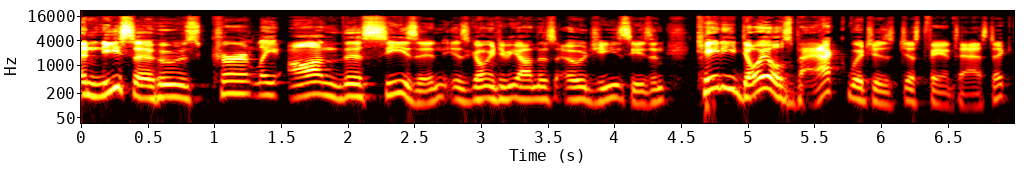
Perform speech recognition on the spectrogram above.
Aneesa, who's currently on this season, is going to be on this OG season. Katie Doyle's back, which is just fantastic.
